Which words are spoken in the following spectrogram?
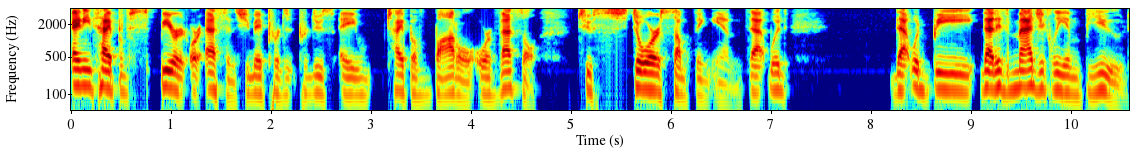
any type of spirit or essence. You may produ- produce a type of bottle or vessel to store something in. That would that would be that is magically imbued.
